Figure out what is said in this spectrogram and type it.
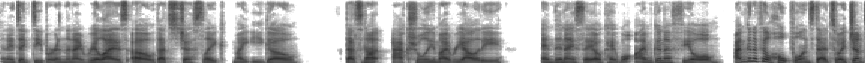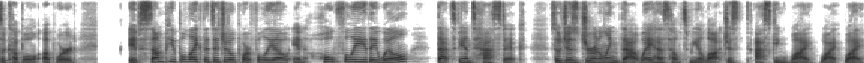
and I dig deeper and then I realize, oh, that's just like my ego. That's not actually my reality. And then I say, okay, well, I'm going to feel I'm going to feel hopeful instead. So I jumped a couple upward. If some people like the digital portfolio, and hopefully they will, that's fantastic. So just journaling that way has helped me a lot. Just asking why, why, why.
